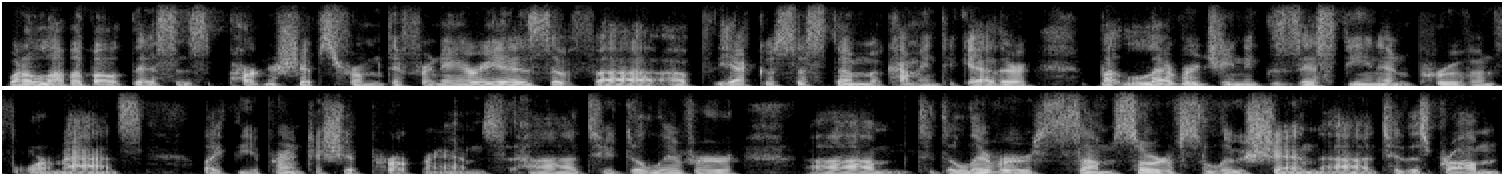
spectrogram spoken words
What I love about this is partnerships from different areas of, of the ecosystem coming together, but leveraging existing and proven formats like the apprenticeship programs uh, to deliver um, to deliver some sort of solution uh, to this problem.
